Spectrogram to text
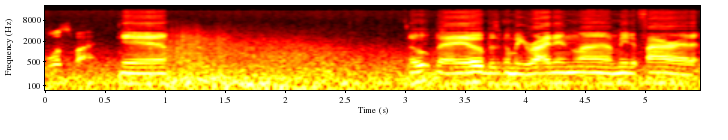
force spy? Yeah. Oh, that Aoba is gonna be right in line with me to fire at it.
